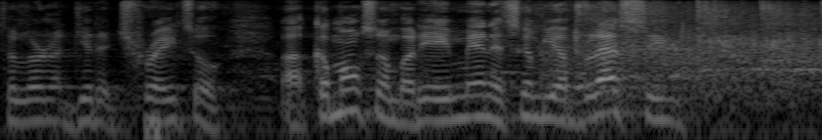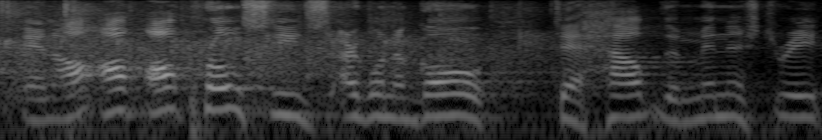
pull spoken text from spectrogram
to learn to get a trade. So uh, come on, somebody. Amen. It's going to be a blessing. And all, all, all proceeds are going to go to help the ministry,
